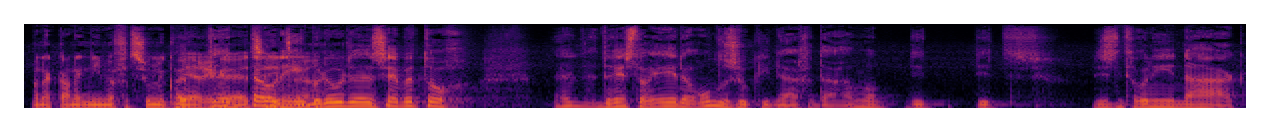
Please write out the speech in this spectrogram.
Maar dan kan ik niet meer fatsoenlijk Maar, werken. eh, Tony, ik bedoel, eh, ze hebben toch... Er is toch eerder onderzoek hiernaar gedaan? Want dit, dit, dit is toch niet in de haak?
